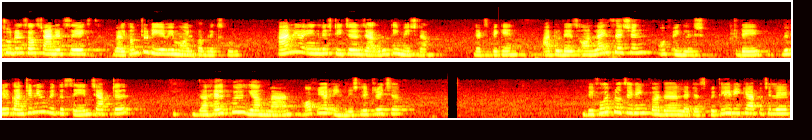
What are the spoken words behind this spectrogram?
students of standard 6. Welcome to DAV MOIL Public School. I am your English teacher Jagruti Mishra. Let's begin our today's online session of English. Today we will continue with the same chapter The Helpful Young Man of your English literature. Before proceeding further, let us quickly recapitulate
